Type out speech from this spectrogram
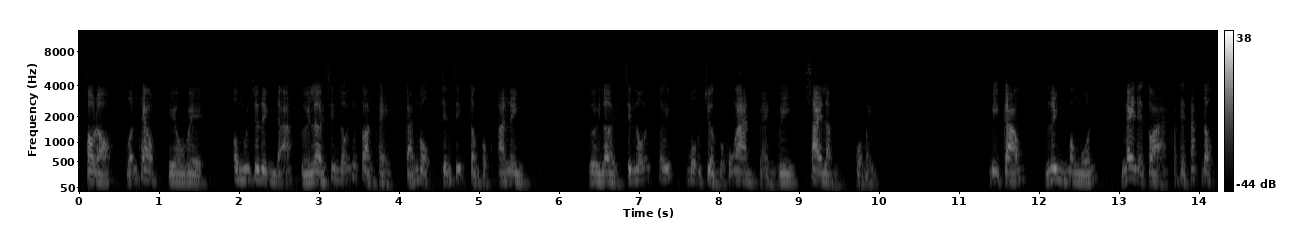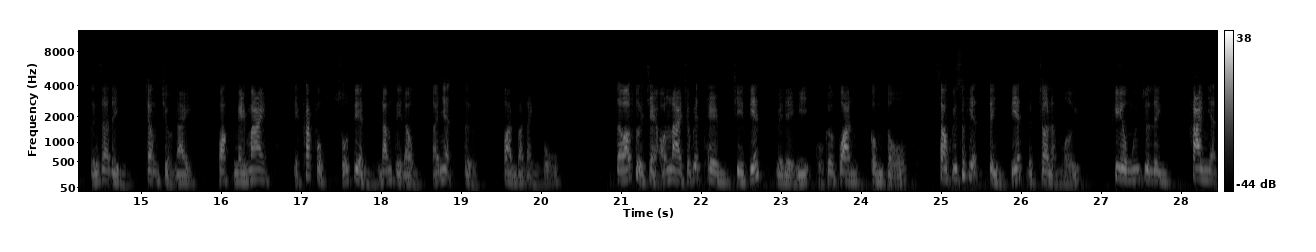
Sau đó, vẫn theo VOV, ông Nguyễn Duy Linh đã gửi lời xin lỗi tới toàn thể cán bộ chiến sĩ Tổng cục An ninh, gửi lời xin lỗi tới Bộ trưởng Bộ Công an về hành vi sai lầm của mình. Bị cáo Linh mong muốn ngay tại tòa có thể tác động tới gia đình trong chiều nay hoặc ngày mai để khắc phục số tiền 5 tỷ đồng đã nhận từ Phan Văn Anh Vũ. Tờ báo Tuổi Trẻ Online cho biết thêm chi tiết về đề nghị của cơ quan công tố sau khi xuất hiện tình tiết được cho là mới khi ông Nguyễn Duy Linh khai nhận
